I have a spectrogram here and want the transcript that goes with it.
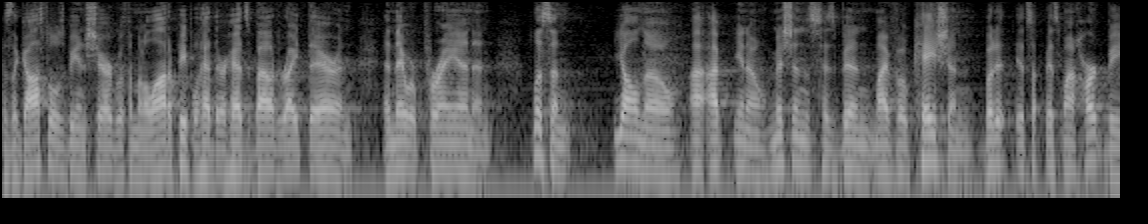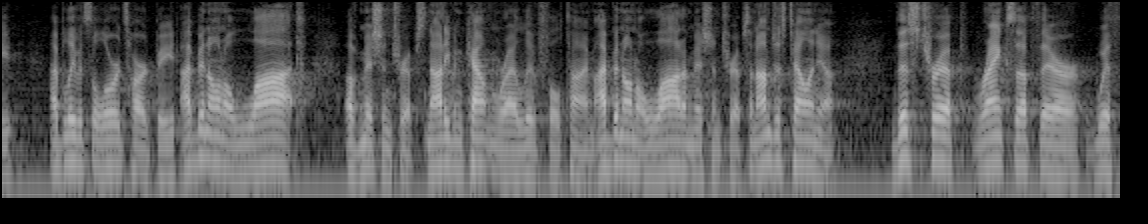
as the gospel was being shared with them. And a lot of people had their heads bowed right there, and, and they were praying. And listen, y'all know, I, I you know, missions has been my vocation, but it, it's, it's my heartbeat. I believe it's the Lord's heartbeat. I've been on a lot of mission trips, not even counting where I live full time. I've been on a lot of mission trips, and I'm just telling you, this trip ranks up there with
